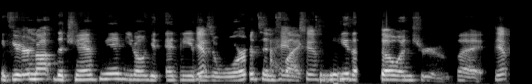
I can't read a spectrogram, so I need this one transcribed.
if you're not the champion, you don't get any of Yep. these awards. And it's it like to me that's so untrue. But Yep.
